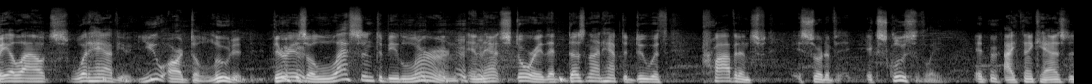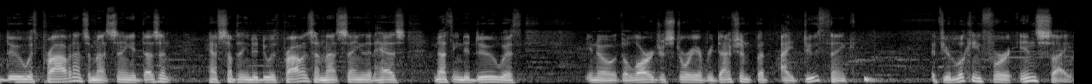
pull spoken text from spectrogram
bailouts, what have you. You are deluded. There is a lesson to be learned in that story that does not have to do with providence sort of exclusively. It, I think, has to do with providence. I'm not saying it doesn't have something to do with providence. I'm not saying that it has nothing to do with, you know, the larger story of redemption. But I do think if you're looking for insight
